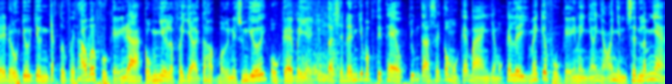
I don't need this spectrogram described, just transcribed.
Để đủ chỗ chân chắc tôi phải tháo bớt phụ kiện ra cũng như là phải dời cái hộp bự này xuống dưới. Ok bây giờ chúng ta sẽ đến với bốc tiếp theo. Chúng ta sẽ có một cái bàn và một cái ly. Mấy cái phụ kiện này nhỏ nhỏ nhìn xinh lắm nha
